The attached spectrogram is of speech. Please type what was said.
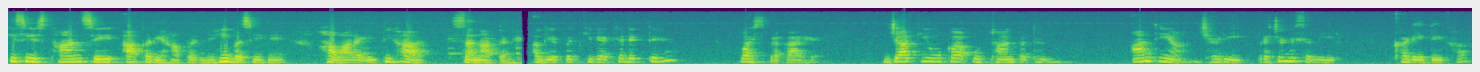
किसी स्थान से आकर यहाँ पर नहीं बसे हैं, हमारा इतिहास सनातन है। अगले पद की व्याख्या देखते हैं। वह इस प्रकार है। जातियों का उत्थान पतन आंधियाँ झड़ी प्रचंड समीर, खड़े देखा,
